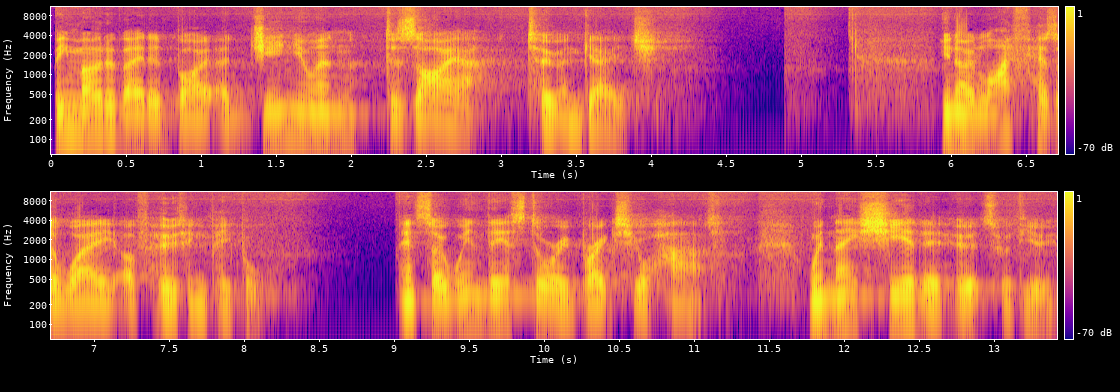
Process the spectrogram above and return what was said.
Be motivated by a genuine desire to engage. You know, life has a way of hurting people. And so when their story breaks your heart, when they share their hurts with you,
